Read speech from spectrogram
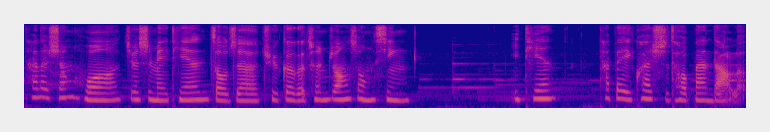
他的生活就是每天走着去各个村庄送信。一天，他被一块石头绊倒了。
